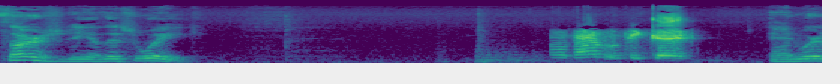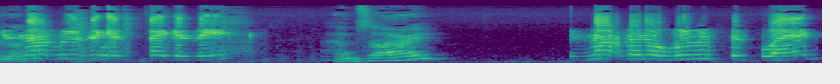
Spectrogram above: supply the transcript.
Thursday of this week. Oh, that would be good. And we're He's looking. not losing his leg, is he? I'm sorry? He's not going to lose his leg?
